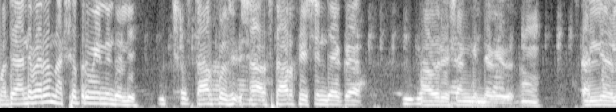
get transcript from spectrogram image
മറ്റേ അതിന്റെ പേര് നക്ഷത്ര മീനിന്റെ അല്ലേ? സ്റ്റാർ ഫിഷ് സ്റ്റാർ ഫിഷിന്റെ ഒക്കെ ആ ഒരു ശംഖിന്റെ ഒക്കെ ഇത്. കല്ലുകൾ.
